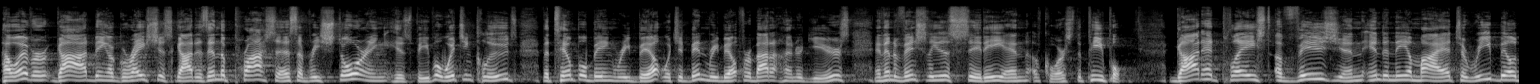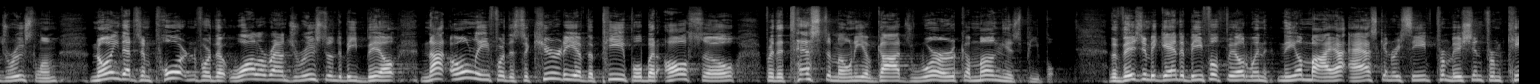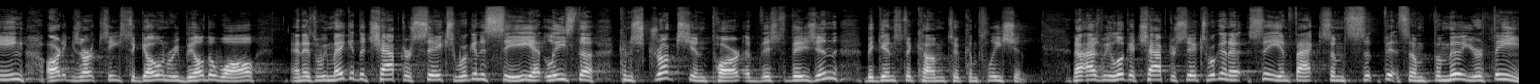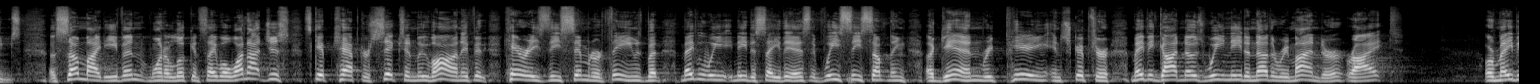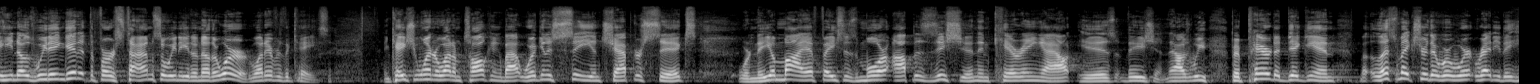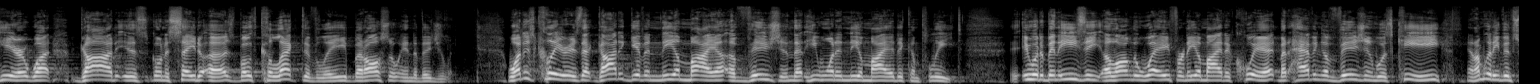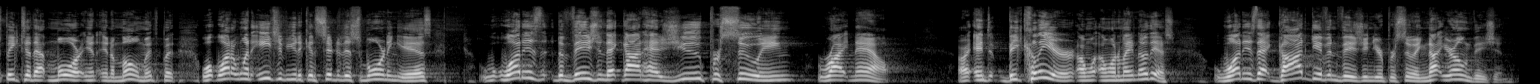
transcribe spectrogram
However, God, being a gracious God, is in the process of restoring his people, which includes the temple being rebuilt, which had been rebuilt for about 100 years, and then eventually the city and, of course, the people. God had placed a vision into Nehemiah to rebuild Jerusalem, knowing that it's important for the wall around Jerusalem to be built, not only for the security of the people, but also for the testimony of God's work among his people. The vision began to be fulfilled when Nehemiah asked and received permission from King Artaxerxes to go and rebuild the wall. And as we make it to chapter 6, we're going to see at least the construction part of this vision begins to come to completion. Now, as we look at chapter 6, we're going to see, in fact, some, some familiar themes. Uh, some might even want to look and say, well, why not just skip chapter 6 and move on if it carries these similar themes? But maybe we need to say this if we see something again repeating in Scripture, maybe God knows we need another reminder, right? Or maybe He knows we didn't get it the first time, so we need another word, whatever the case. In case you wonder what I'm talking about, we're going to see in chapter 6 where Nehemiah faces more opposition in carrying out his vision. Now, as we prepare to dig in, let's make sure that we're ready to hear what God is going to say to us, both collectively but also individually. What is clear is that God had given Nehemiah a vision that he wanted Nehemiah to complete. It would have been easy along the way for Nehemiah to quit, but having a vision was key. And I'm going to even speak to that more in, in a moment. But what, what I want each of you to consider this morning is what is the vision that God has you pursuing right now? All right, and to be clear, I, w- I want to make know this. What is that God given vision you're pursuing, not your own vision?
